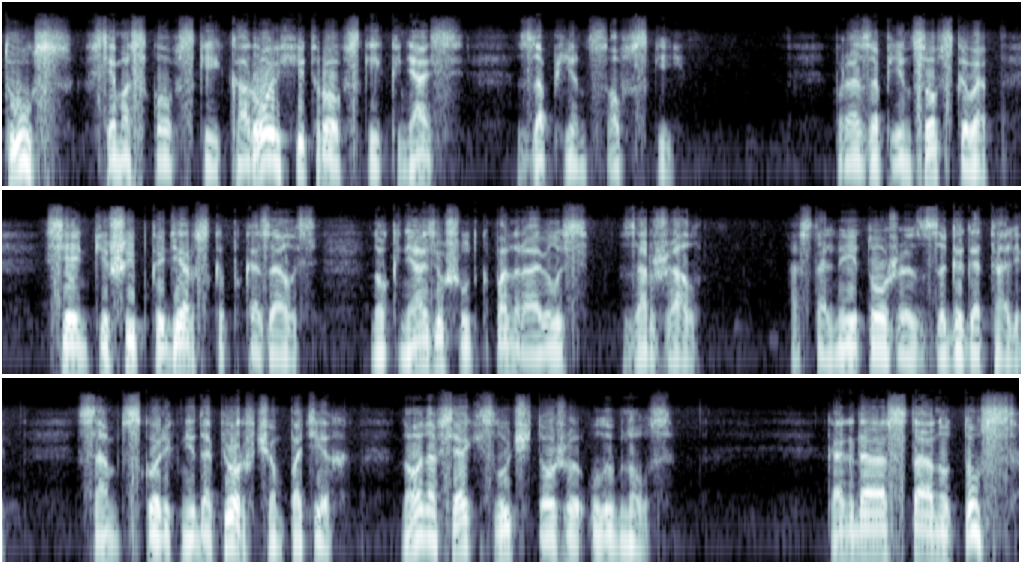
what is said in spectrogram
туз всемосковский, король хитровский, князь Запьянцовский». Про Запьянцовского Сеньке шибко дерзко показалось, но князю шутка понравилась заржал. Остальные тоже загоготали. Сам Скорик не допер, в чем потех, но на всякий случай тоже улыбнулся. Когда стану туз,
